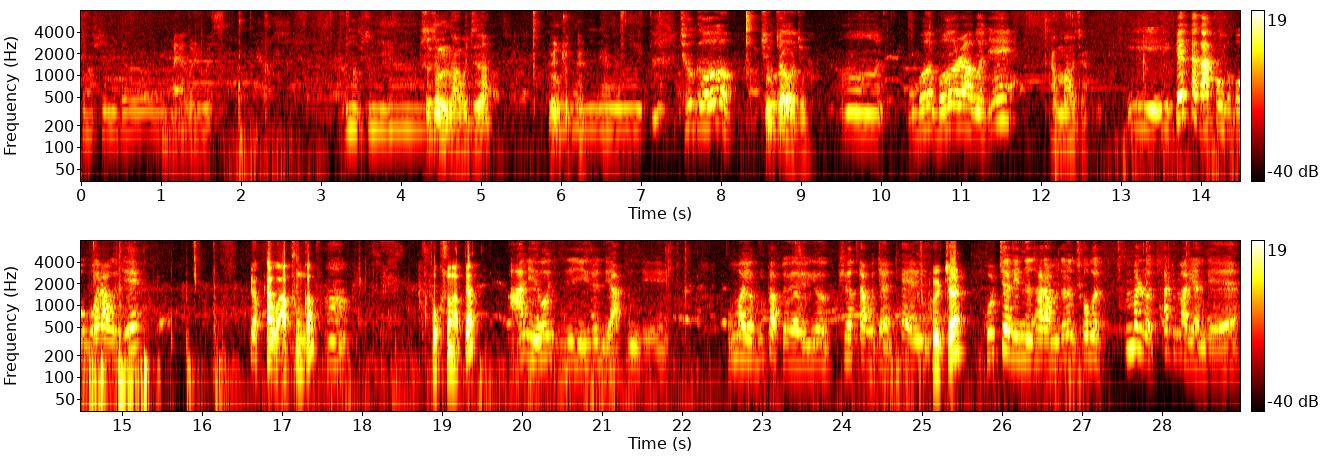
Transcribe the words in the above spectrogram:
고맙습니다 엄마 약 올리고 있어. 고맙습니다 수성은 아버지다. 왼쪽 배. 감사합니다 저거 진짜 저거, 아버지. 어, 뭐, 뭐라고 하지? 안마 하자. 이, 이 뺐다가 아픈 거 뭐, 뭐라고 하지? 뼈 따고 아픈 거? 어. 복숭아 뼈? 아니 어디 이런 데 아픈데 엄마 여 물밥도 여, 여 비었다고 저한테 골절? 골절 있는 사람들은 저거 참말로 사주 말이한데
